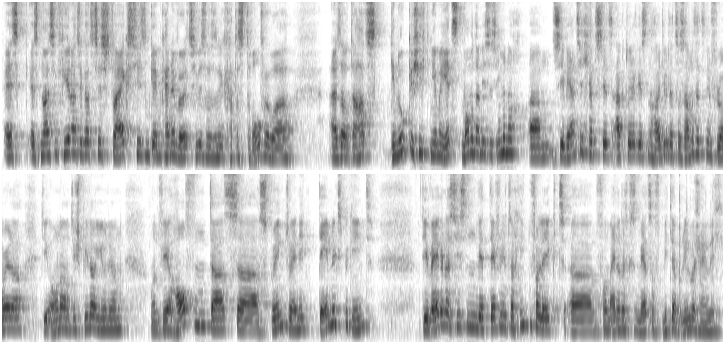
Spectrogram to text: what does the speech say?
Es, es 1994 hat es die Strike Season gegeben, keine World Series, was eine Katastrophe war. Also da hat es genug Geschichten gegeben. Jetzt, momentan ist es immer noch, ähm, sie werden sich, ich habe es jetzt aktuell gestern heute wieder zusammensetzen in Florida, die Owner und die Spielerunion. Und wir hoffen, dass äh, Spring Training demnächst beginnt. Die Regular Season wird definitiv nach hinten verlegt, äh, vom 31. März auf Mitte April wahrscheinlich.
